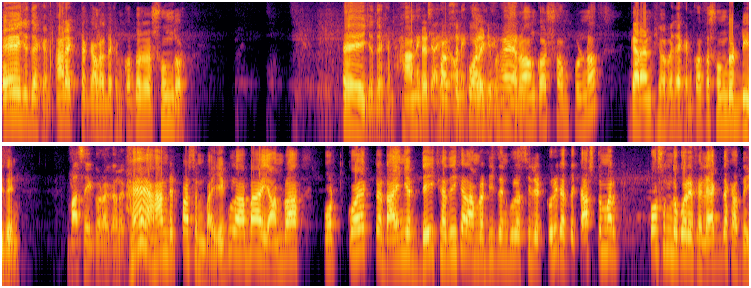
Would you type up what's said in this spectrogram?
এই যে দেখেন আরেকটা কালার দেখেন কতটা সুন্দর। এই যে দেখেন হান্ড্রেড পার্সেন্ট কোয়ালিটি হ্যাঁ রং কর সম্পূর্ণ গ্যারান্টি হবে দেখেন কত সুন্দর ডিজাইন বাছাই করা গেল হ্যাঁ হান্ড্রেড পার্সেন্ট ভাই এগুলা ভাই আমরা কয়েকটা ডাইং এপ দেখা দেখা আমরা ডিজাইনগুলো সিলেক্ট করি যাতে কাস্টমার পছন্দ করে ফেলে এক দেখাতেই।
